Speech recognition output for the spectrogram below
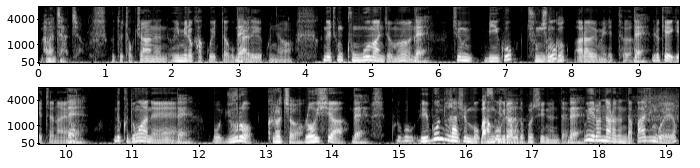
만만치 않죠. 그것도 적지 않은 의미를 갖고 있다고 네. 봐야 되겠군요. 근데 좀 궁금한 점은 네. 지금 미국, 중국, 중국? 아랍에미리트 네. 이렇게 얘기했잖아요. 네. 근데 그 동안에 네. 뭐 유럽, 그렇죠. 러시아, 네. 그리고 일본도 사실 뭐 맞습니다. 강국이라고도 볼 수 있는데 네. 왜 이런 나라들은 다 빠진 거예요?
